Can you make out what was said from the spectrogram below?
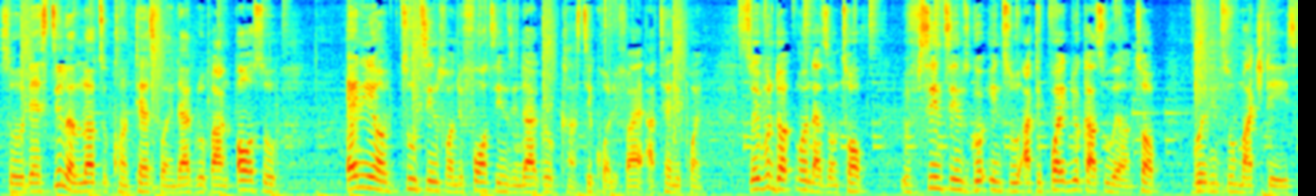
So there's still a lot to contest for in that group, and also, any of two teams from the four teams in that group can still qualify at any point. So even Dortmund that's on top, we've seen teams go into at the point Newcastle were on top going into match days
